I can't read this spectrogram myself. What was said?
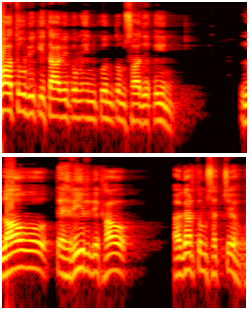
فاتو بھی کتاب کم ان کن تم صادقین۔ لاؤ وہ تحریر دکھاؤ، اگر تم سچے ہو۔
